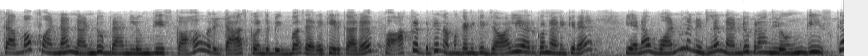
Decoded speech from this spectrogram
செம்ம ஃபன்னாக நண்டு பிராண்ட் லுங்கீஸ்க்காக ஒரு டாஸ்க் வந்து பிக் பாஸ் இறக்கியிருக்காரு. பார்க்கறதுக்கு நமக்கு அன்றைக்கி ஜாலியாக இருக்கும்னு நினைக்கிறேன். ஏன்னா ஒன் மினிட்ல நண்டு பிராண்ட் லுங்கீஸ்க்கு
